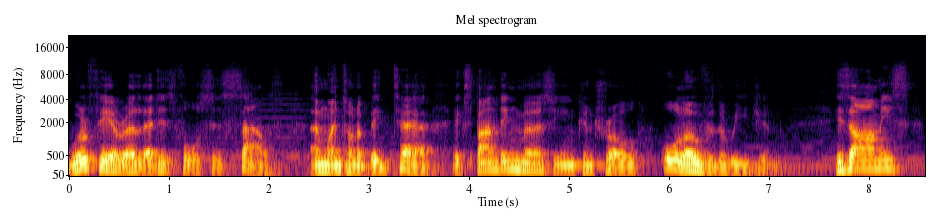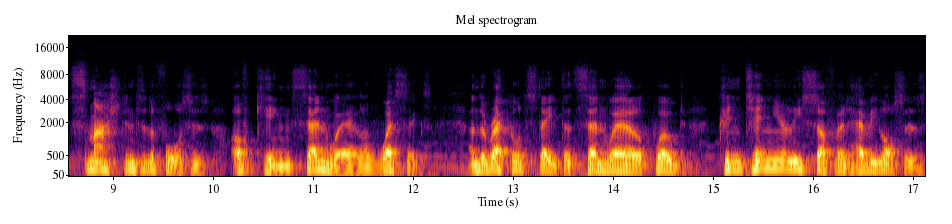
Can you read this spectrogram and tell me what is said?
Wulfhere led his forces south and went on a big tear, expanding Mercian control all over the region. His armies smashed into the forces of King Cenwalh of Wessex, and the records state that Cenwalh, quote, continually suffered heavy losses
